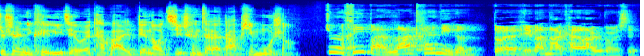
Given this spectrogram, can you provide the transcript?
就是你可以理解为他把电脑集成在了大屏幕上，就是黑板拉开那个，对，黑板拉开那个东西，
